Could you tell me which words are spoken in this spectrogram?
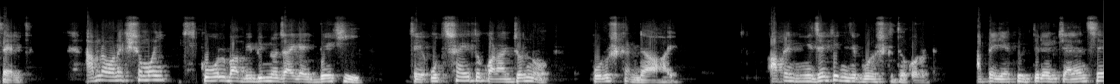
সেলফ আমরা অনেক সময় স্কুল বা বিভিন্ন জায়গায় দেখি যে উৎসাহিত করার জন্য পুরস্কার দেওয়া হয়। আপনি নিজেকে নিজে পুরস্কৃত করুন। আপনি একুশ দিনের চ্যালেঞ্জে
